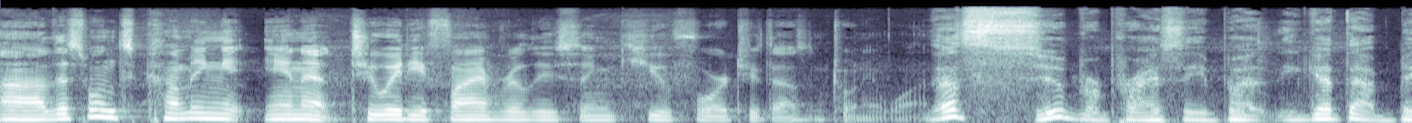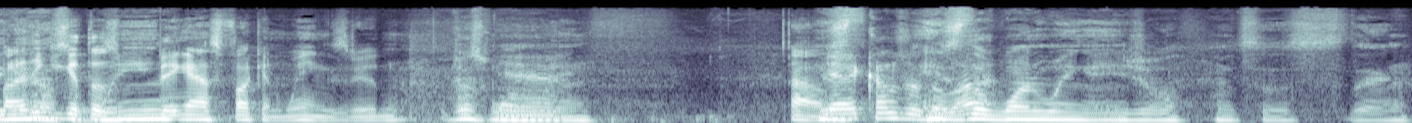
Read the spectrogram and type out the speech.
Uh, this one's coming in at 285 releasing Q4 2021. that's super pricey, but you get that big. But I think ass you get those wing. big ass fucking wings, dude. Just one Yeah. wing. Oh, Yeah, it comes with a He's the one wing angel. That's his thing.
